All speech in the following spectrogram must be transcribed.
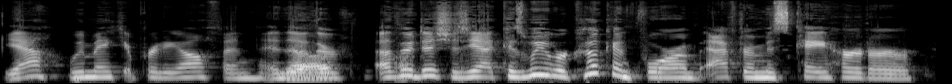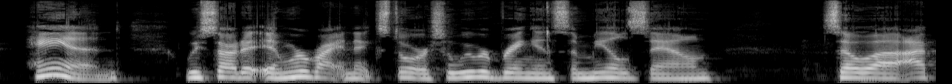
yeah, we make it pretty often and Yeah. other other dishes. Yeah, because we were cooking for him after Miss Kay hurt her hand. We started, and we're right next door, so we were bringing some meals down. So uh, I,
